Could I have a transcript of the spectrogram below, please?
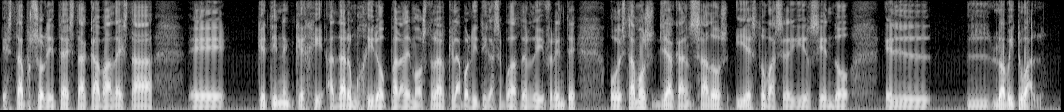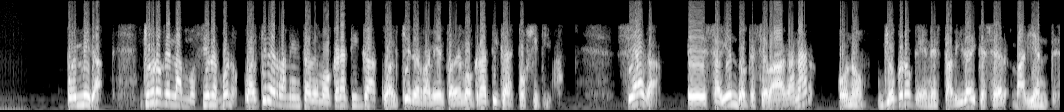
está obsoleta, está acabada, está eh, que tienen que dar un giro para demostrar que la política se puede hacer de diferente o estamos ya cansados y esto va a seguir siendo el, lo habitual. Pues mira, yo creo que las mociones, bueno, cualquier herramienta democrática, cualquier herramienta democrática es positiva. Se haga eh, sabiendo que se va a ganar o no. Yo creo que en esta vida hay que ser valientes.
